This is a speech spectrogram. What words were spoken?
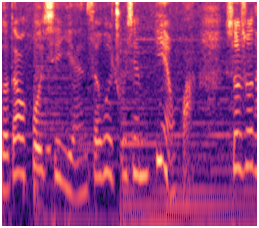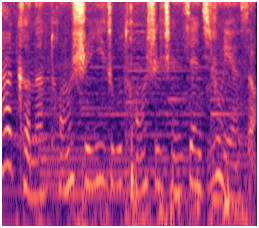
和到后期颜色会出现变化，所以说它可能同时一株同时呈现几种颜色。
